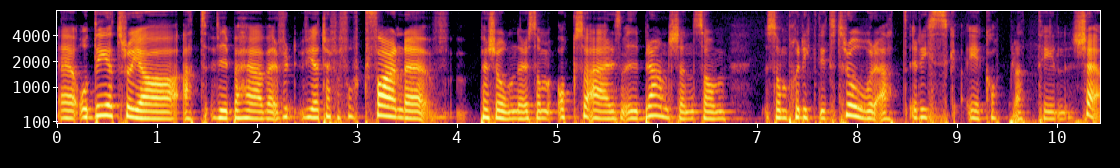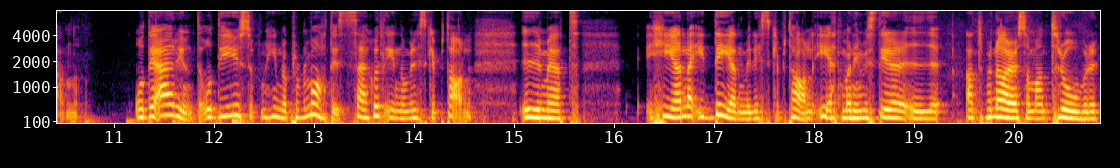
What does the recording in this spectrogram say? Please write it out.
Eh, och det tror jag att vi behöver, för jag träffar fortfarande personer som också är liksom i branschen som, som på riktigt tror att risk är kopplat till kön. Och det är det ju inte. Och det är ju så himla problematiskt, särskilt inom riskkapital. I och med att hela idén med riskkapital är att man investerar i entreprenörer som man tror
